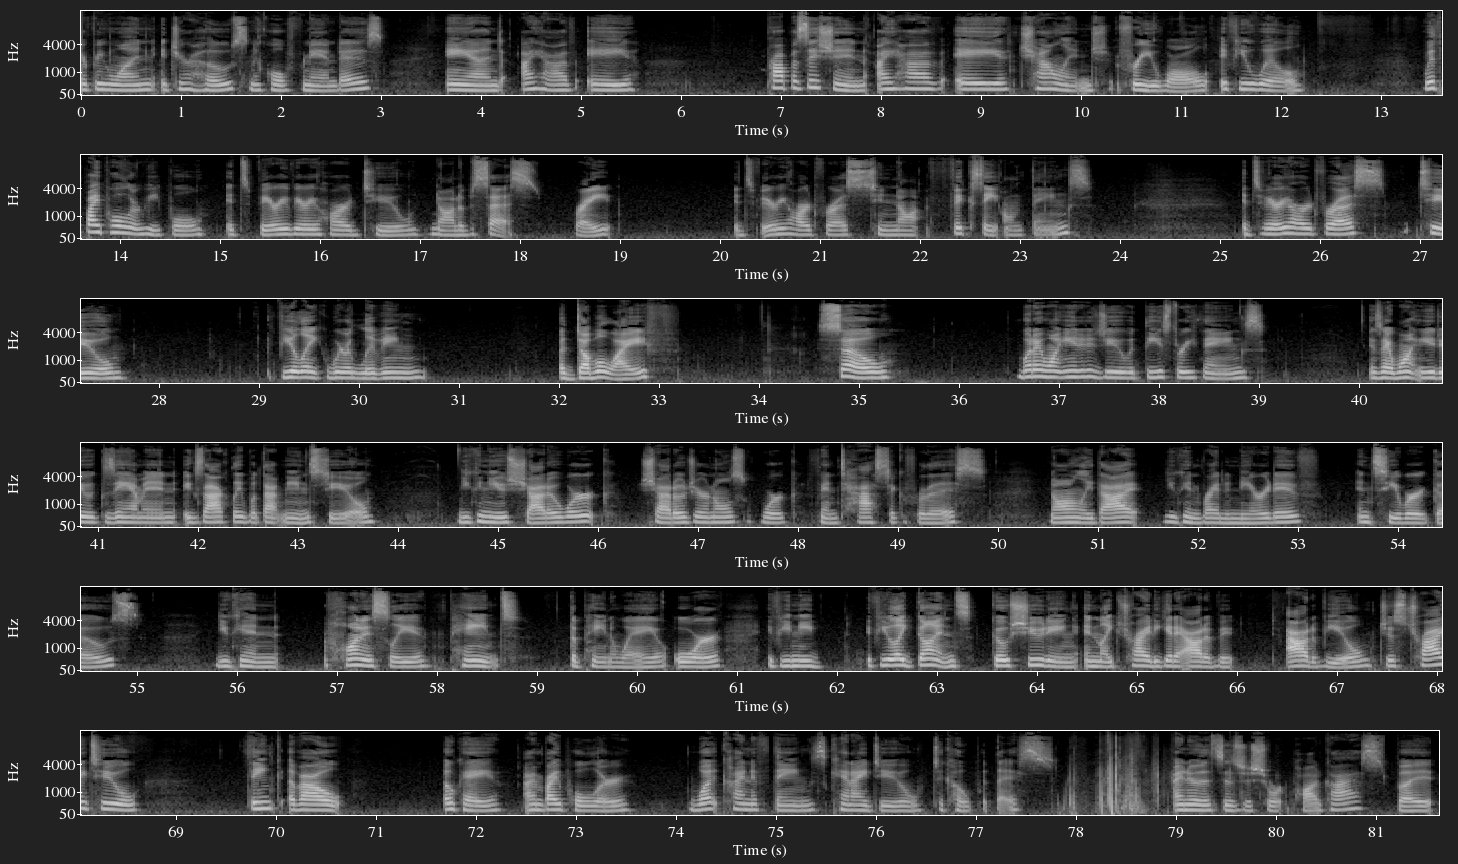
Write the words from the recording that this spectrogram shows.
everyone. It's your host, Nicole Fernandez, and I have a proposition. I have a challenge for you all, if you will. With bipolar people, it's very, very hard to not obsess, right? It's very hard for us to not fixate on things. It's very hard for us to feel like we're living a double life. So, what I want you to do with these three things is I want you to examine exactly what that means to you. You can use shadow work. Shadow journals work fantastic for this. Not only that, you can write a narrative and see where it goes. You can honestly paint the pain away or if you need if you like guns, go shooting and like try to get it out of it out of you. Just try to think about okay, I'm bipolar. What kind of things can I do to cope with this? I know this is a short podcast, but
